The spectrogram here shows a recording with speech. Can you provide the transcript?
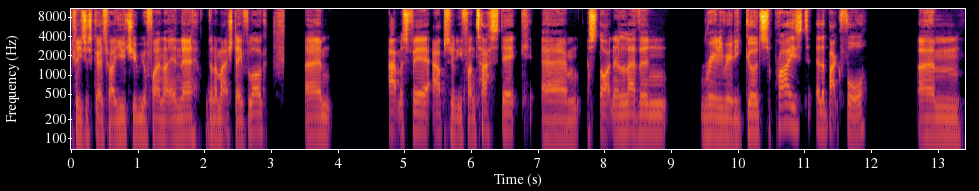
please just go to our YouTube. You'll find that in there. We've done a match day vlog. Um, atmosphere absolutely fantastic. Um, starting eleven, really really good. Surprised at the back four. Um,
